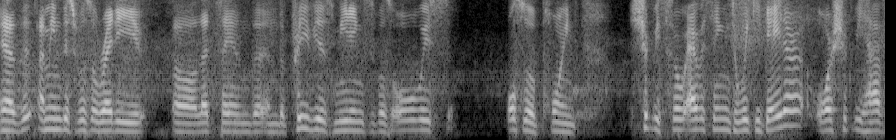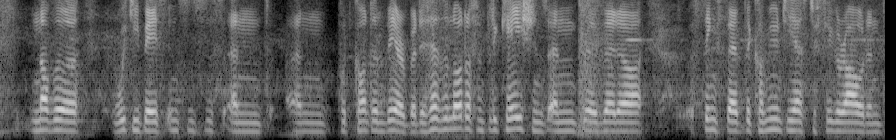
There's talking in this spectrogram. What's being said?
Yeah, I mean, this was already, uh, let's say, in the in the previous meetings, it was always also a point. Should we throw everything into Wikidata, or should we have another wiki-based instances and and put content there. But it has a lot of implications, and uh, that are things that the community has to figure out. And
